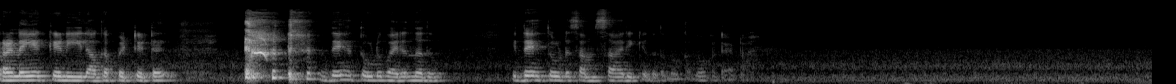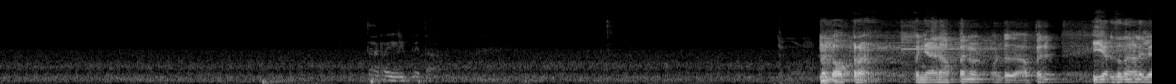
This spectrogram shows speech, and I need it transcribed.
പ്രണയക്കെണിയിൽ അകപ്പെട്ടിട്ട് ഇദ്ദേഹത്തോട് വരുന്നതും ഇദ്ദേഹത്തോട് സംസാരിക്കുന്നതും ഒക്കെ നോക്കട്ടെ കേട്ടോ. തറയിൽ പിതാവ്. അപ്പൊ ഞാൻ അപ്പൻ ഉണ്ട്. അപ്പൻ ഈ അടുത്ത നാളിൽ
